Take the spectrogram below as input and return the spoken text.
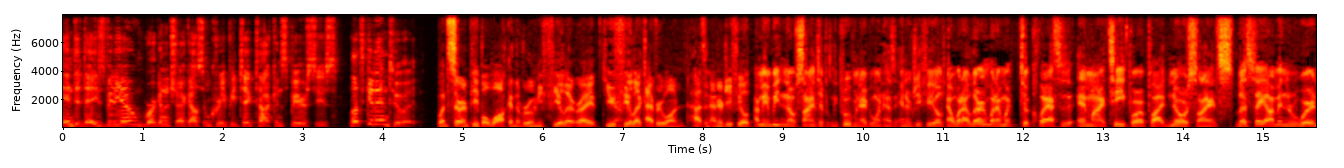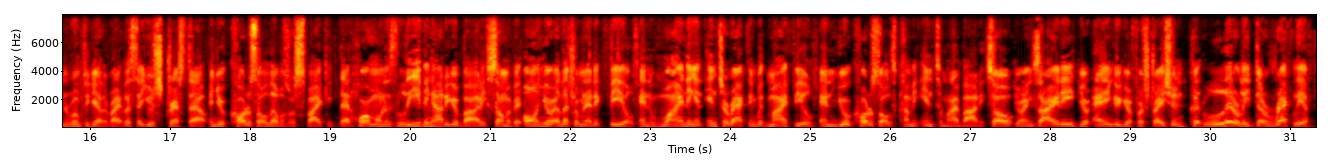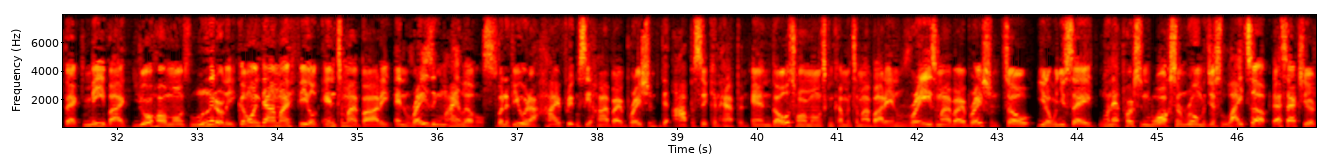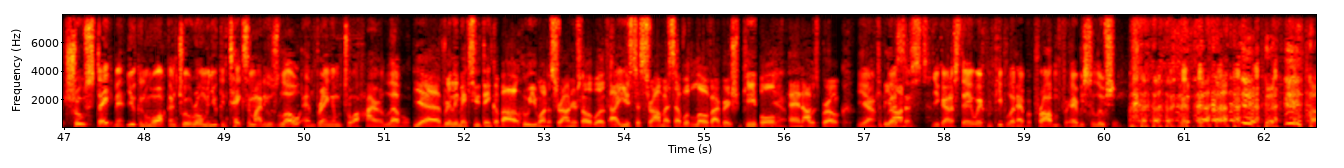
In today's video, we're going to check out some creepy TikTok conspiracies. Let's get into it when certain people walk in the room, you feel it, right? You yeah. feel like everyone has an energy field. I mean, we know scientifically proven everyone has an energy field. Now, what I learned when I went to classes at MIT for applied neuroscience, let's say I'm in, the, we're in the room together, right? Let's say you're stressed out and your cortisol levels are spiking. That hormone is leaving out of your body, some of it, on your electromagnetic field and winding and interacting with my field, and your cortisol is coming into my body. So your anxiety, your anger, your frustration could literally directly affect me by your hormones literally going down my field into my body and raising my levels. But if you're in a high frequency, high vibration, the opposite can happen. And those hormones can come into my body and raise my vibration. So, you know, when you say when that person walks in a room, it just lights up. That's actually a true statement. You can walk into a room and you can take somebody who's low and bring them to a higher level. Yeah, it really makes you think about who you want to surround yourself with. I used to surround myself with low vibration people yeah. and I was broke. Yeah. To be Listen, honest. You got to stay away from people that have a problem for every solution. I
